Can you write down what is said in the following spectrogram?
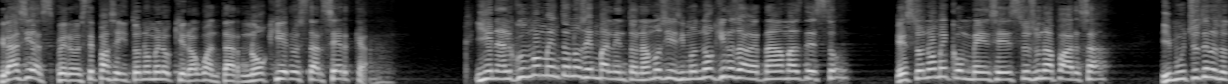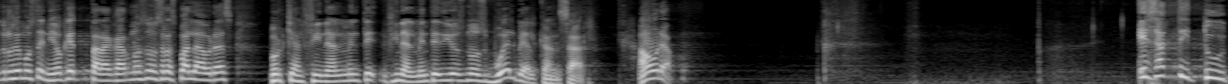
gracias, pero este paseíto no me lo quiero aguantar, no quiero estar cerca. Y en algún momento nos envalentonamos y decimos, no quiero saber nada más de esto, esto no me convence, esto es una farsa. Y muchos de nosotros hemos tenido que tragarnos nuestras palabras porque al finalmente, finalmente Dios nos vuelve a alcanzar. Ahora, esa actitud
